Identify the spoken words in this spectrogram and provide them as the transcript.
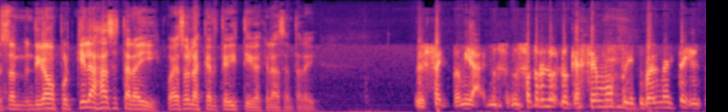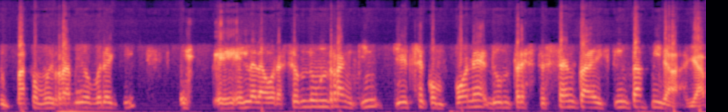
son, digamos, por qué las hace estar ahí, cuáles son las características que las hacen estar ahí. Perfecto. Mira, nos- nosotros lo, lo que hacemos principalmente, y paso muy rápido por aquí, eh, es la elaboración de un ranking que se compone de un 360 de distintas miradas. Ya,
